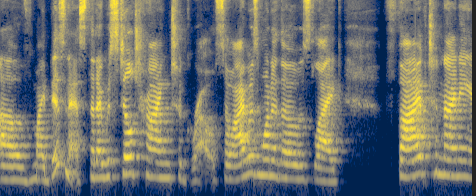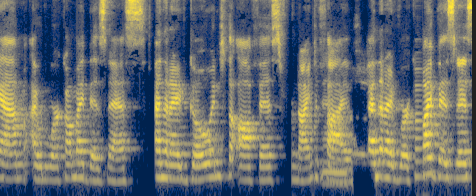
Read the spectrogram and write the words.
of my business that I was still trying to grow. So I was one of those like 5 to 9 a.m., I would work on my business. And then I'd go into the office from 9 to mm. 5. And then I'd work on my business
